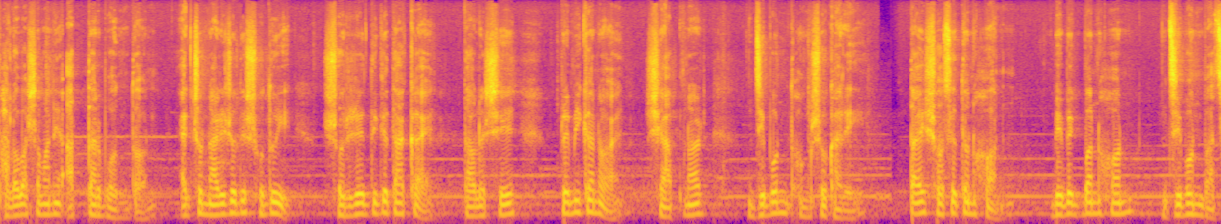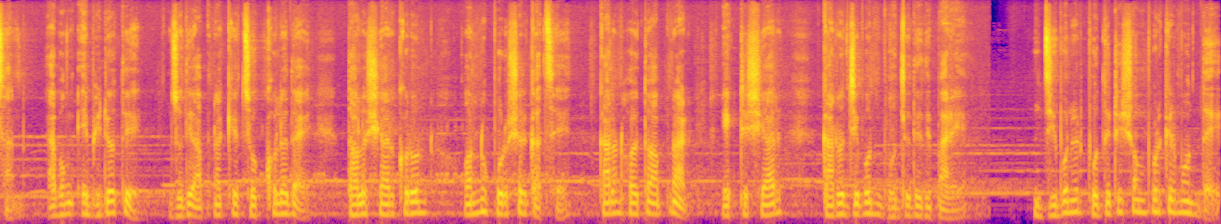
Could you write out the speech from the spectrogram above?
ভালোবাসা মানে আত্মার বন্ধন। একজন নারী যদি শুধুই শরীরের দিকে তাকায়, তাহলে সে প্রেমিকা নয়, সে আপনার জীবন ধ্বংসকারী। তাই সচেতন হন, বিবেকবান হন, জীবন বাঁচান। এবং এই ভিডিওতে যদি আপনাকে চোখ খুলে দেয়, তাহলে শেয়ার করুন অন্য পুরুষের কাছে, কারণ হয়তো আপনার একটি শেয়ার কারও জীবন বদলে দিতে পারে। জীবনের প্রতিটি সম্পর্কের মধ্যে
